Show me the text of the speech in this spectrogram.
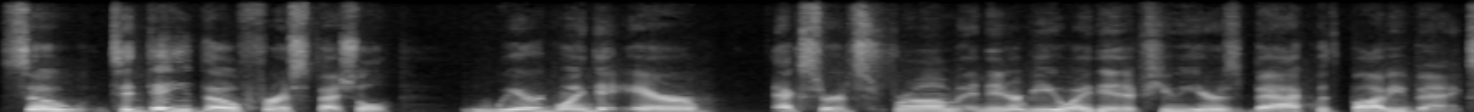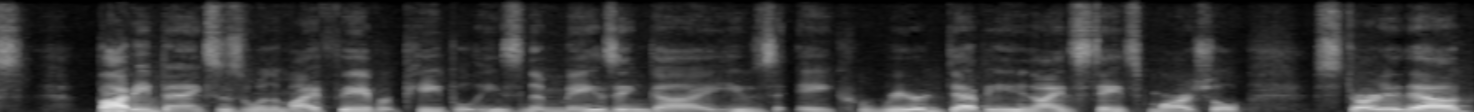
So today, though, for a special, we're going to air excerpts from an interview I did a few years back with Bobby Banks. Bobby Banks is one of my favorite people. He's an amazing guy. He was a career deputy United States Marshal, started out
